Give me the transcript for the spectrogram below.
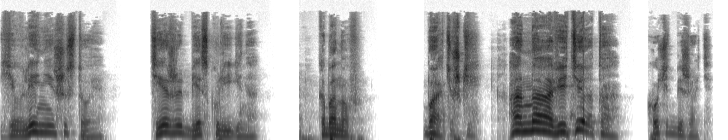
Явление шестое. Те же без Кулигина. Кабанов. «Батюшки, она ведь это...» Хочет бежать.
